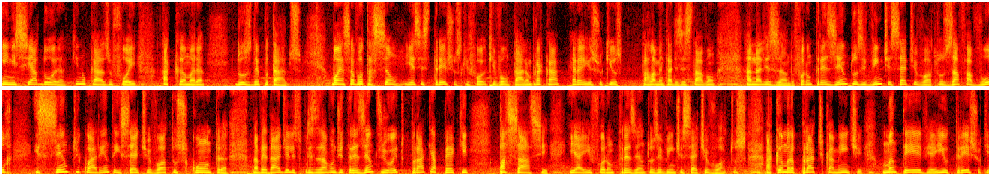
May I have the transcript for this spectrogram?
iniciadora, que no caso foi a Câmara dos Deputados. Bom, essa votação e esses trechos que, for, que voltaram para cá, era isso que os parlamentares estavam analisando. Foram 327 votos a favor e 147 votos contra. Na verdade, eles precisavam de 308 para que a PEC passasse. E aí foram 327 votos. A Câmara praticamente manteve aí o trecho que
